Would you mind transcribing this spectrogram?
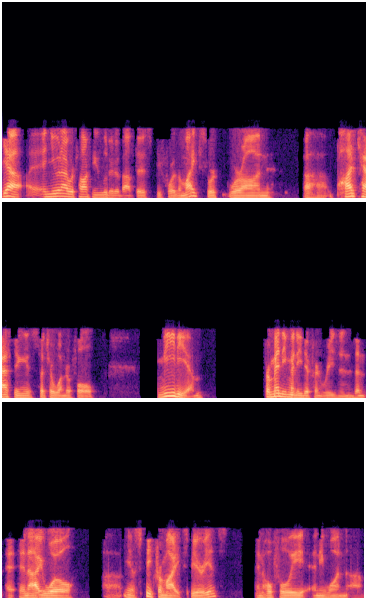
Yeah, and you and I were talking a little bit about this before the mics were were on. Uh, podcasting is such a wonderful medium for many many different reasons, and and I will uh, you know speak from my experience, and hopefully anyone um,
